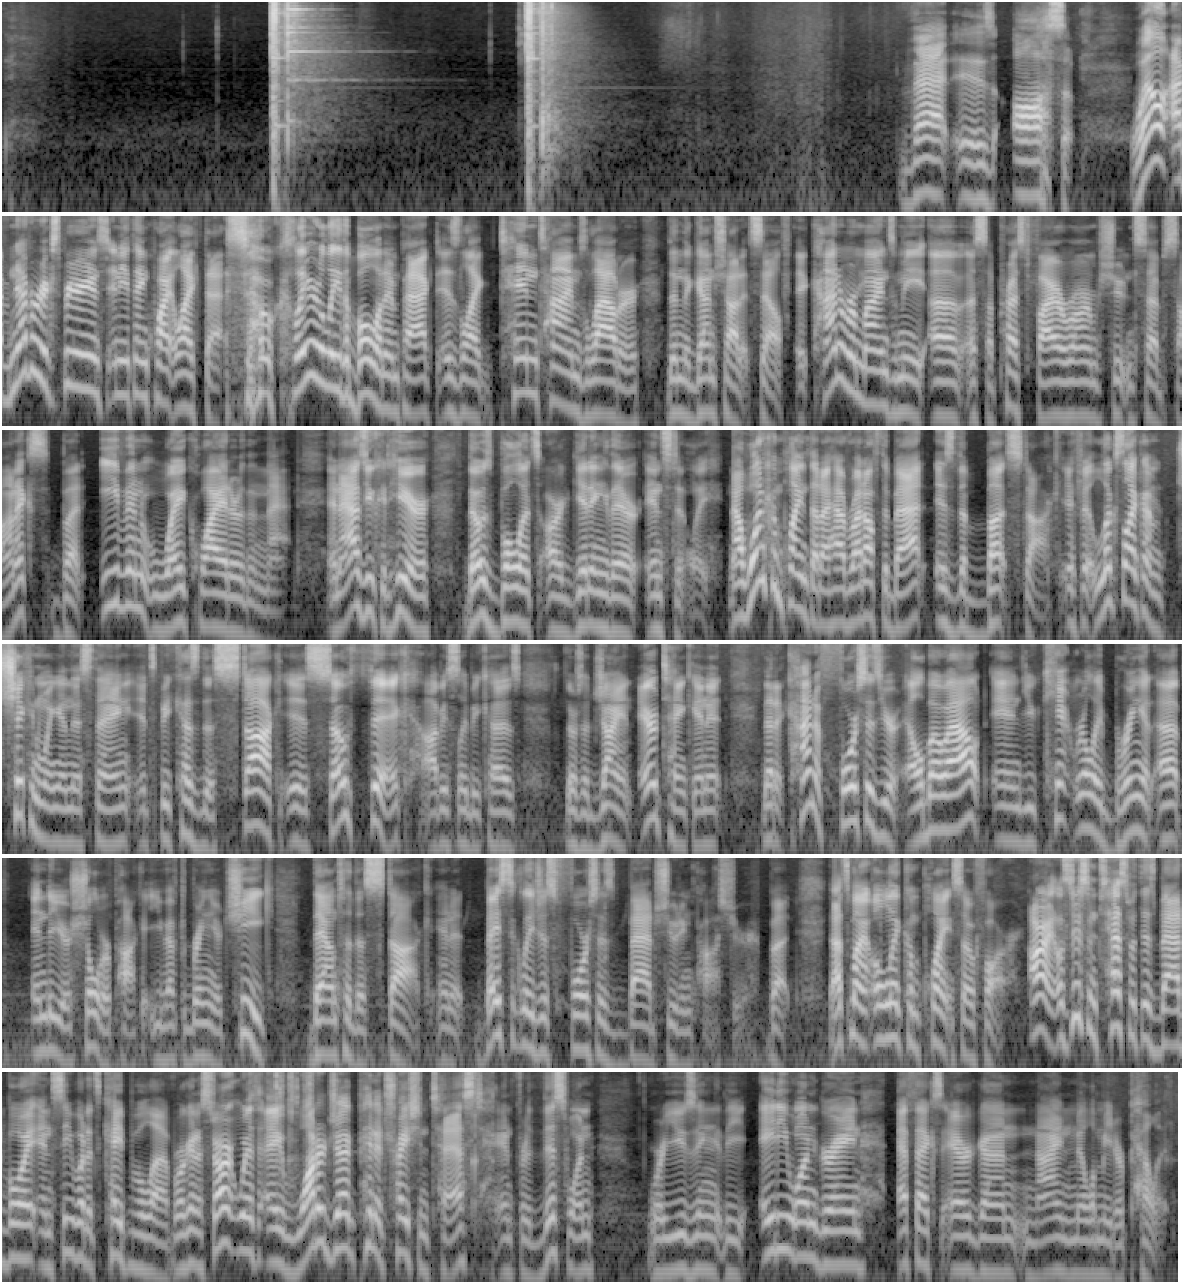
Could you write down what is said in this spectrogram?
That is awesome. Well, I've never experienced anything quite like that. So clearly the bullet impact is like 10 times louder than the gunshot itself. It kind of reminds me of a suppressed firearm shooting subsonics, but even way quieter than that. And as you could hear, those bullets are getting there instantly. Now, one complaint that I have right off the bat is the butt stock. If it looks like I'm chicken winging this thing, it's because the stock is so thick, obviously because there's a giant air tank in it, that it kind of forces your elbow out and you can't really bring it up into your shoulder pocket. You have to bring your cheek down to the stock and it basically just forces bad shooting posture. But that's my only complaint so far. All right, let's do some tests with this bad boy and see what it's capable of. We're gonna start with a water jug penetration test. And for this one, we're using the 81 grain FX Airgun 9 millimeter pellet.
